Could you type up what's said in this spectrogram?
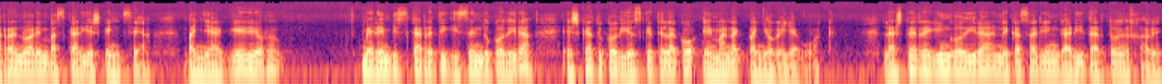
arranoaren bazkari eskaintzea, baina gero beren bizkarretik izenduko dira, eskatuko diozketelako emanak baino gehiagoak. Laster egingo dira nekazarien gari tartoen jabe,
